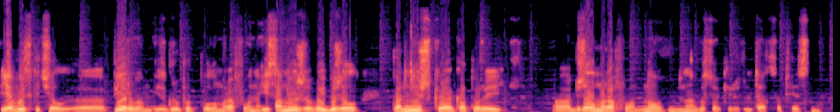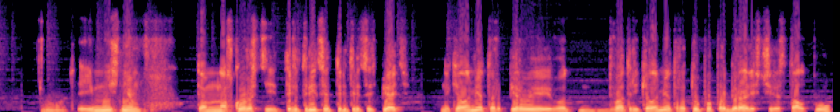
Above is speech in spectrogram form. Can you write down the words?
я выскочил э, первым из группы полумарафона, и со мной же выбежал парнишка, который э, бежал марафон, но на высокий результат, соответственно. Вот. И мы с ним там на скорости 3.30-3.35 на километр, первые вот 2-3 километра тупо пробирались через толпу,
